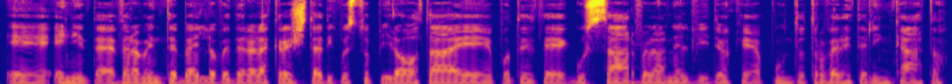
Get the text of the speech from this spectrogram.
E, e, niente è veramente bello vedere la crescita di questo pilota e potete gustarvela nel video che appunto troverete linkato.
